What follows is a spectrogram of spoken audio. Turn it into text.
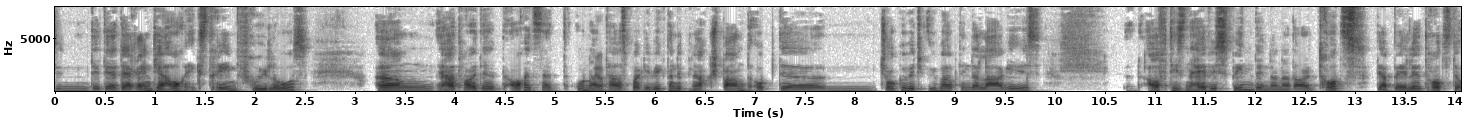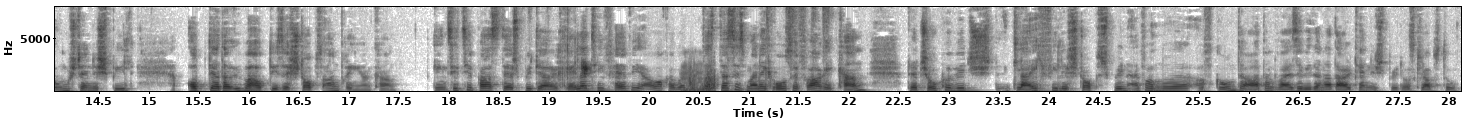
der, der, der rennt ja auch extrem früh los. Ähm, er hat heute auch jetzt nicht unantastbar ja. gewirkt und ich bin auch gespannt, ob der Djokovic überhaupt in der Lage ist, auf diesen Heavy Spin, den der Nadal trotz der Bälle, trotz der Umstände spielt, ob der da überhaupt diese Stops anbringen kann. gegen Tsitsipas, der spielt ja relativ heavy auch, aber mhm. das, das ist meine große Frage. Kann der Djokovic gleich viele Stops spielen, einfach nur aufgrund der Art und Weise, wie der Nadal Tennis spielt? Was glaubst du?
